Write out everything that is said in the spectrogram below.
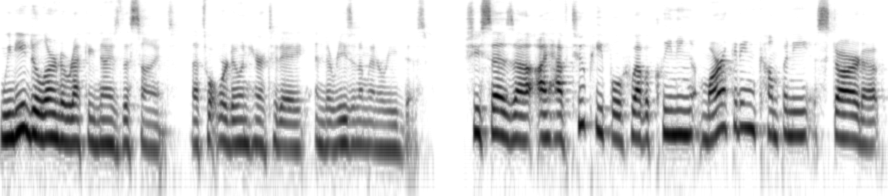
we need to learn to recognize the signs. That's what we're doing here today and the reason I'm going to read this. She says, uh, I have two people who have a cleaning marketing company startup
